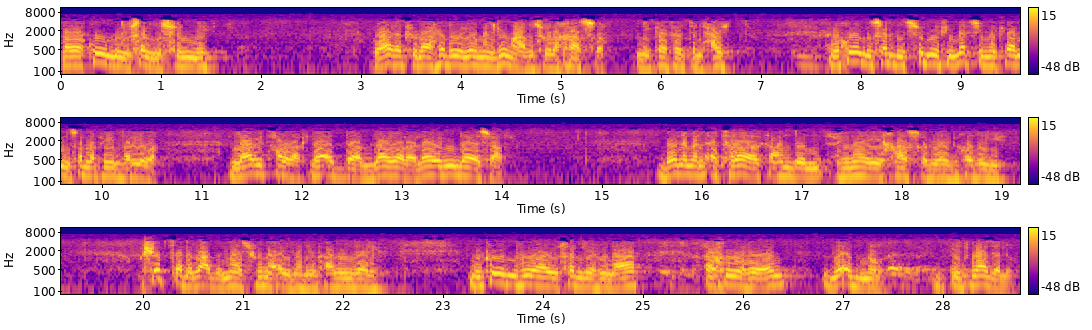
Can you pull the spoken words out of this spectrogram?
فيقوم يصلي السنة وهذا تلاحظه يوم الجمعة بصورة خاصة لكثرة الحشد. يقوم يصلي السنة في نفس المكان اللي صلى فيه الفريضة. لا بيتحرك لا قدام لا وراء لا يمين لا يسار. بينما الأتراك عندهم عناية خاصة بهذه القضية. وشفت أنا بعض الناس هنا أيضا يفعلون ذلك. بيكون هو يصلي هنا أخوه هون بيقدموا بيتبادلوا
